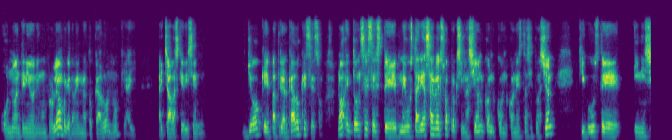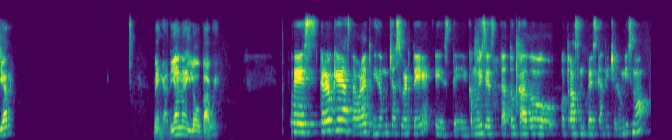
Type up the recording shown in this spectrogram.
o no han tenido ningún problema, porque también me ha tocado, ¿no? Que hay, hay chavas que dicen, yo, ¿qué patriarcado? ¿Qué es eso? ¿No? Entonces, este, me gustaría saber su aproximación con, con, esta situación. Que guste iniciar. Venga, Diana y luego Paue. Pues creo que hasta ahora he tenido mucha suerte. Este, como dices, te ha tocado otras mujeres que han dicho lo mismo.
